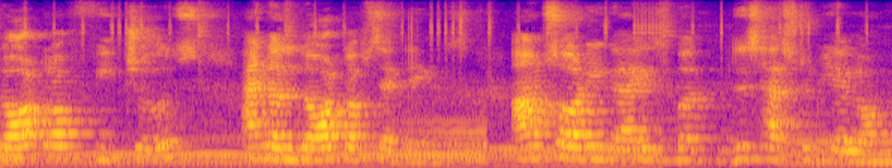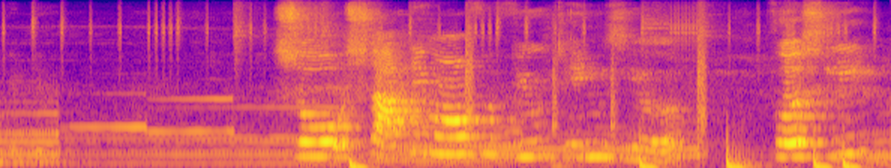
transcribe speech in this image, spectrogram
lot of features and a lot of settings. I'm sorry guys, but this has to be a long video. So starting off a few things here. Firstly,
